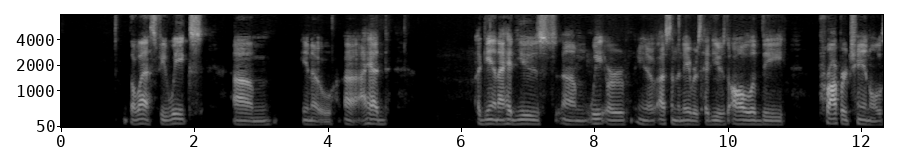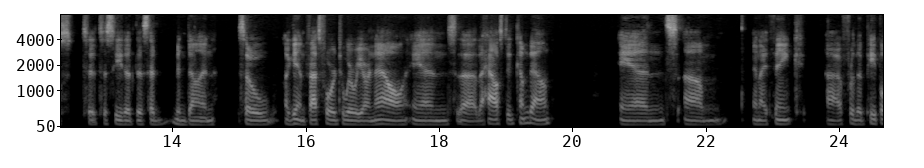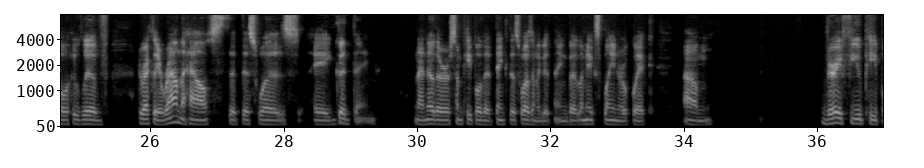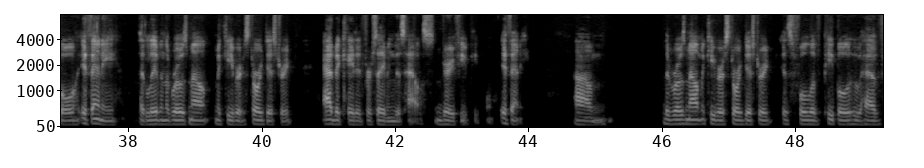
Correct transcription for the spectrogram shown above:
the last few weeks. Um, you know, uh, I had again, I had used um, we or you know us and the neighbors had used all of the proper channels to to see that this had been done. So again, fast forward to where we are now, and uh, the house did come down, and um, and I think uh, for the people who live directly around the house that this was a good thing. And I know there are some people that think this wasn't a good thing, but let me explain real quick. Um, very few people, if any, that live in the Rosemount McKeever Historic District advocated for saving this house. Very few people, if any. Um, the Rosemount McKeever Historic District is full of people who have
